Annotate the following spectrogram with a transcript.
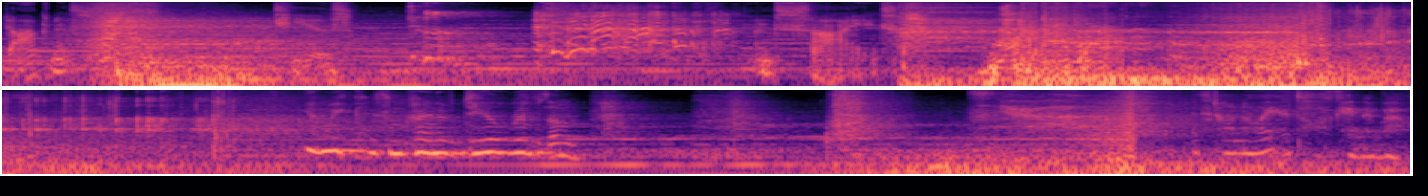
Darkness, tears, and sighs. and making some kind of deal with them. Yeah, I don't know what you're talking about.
